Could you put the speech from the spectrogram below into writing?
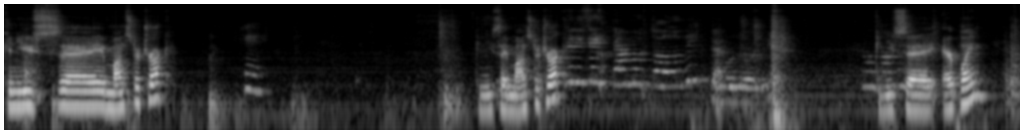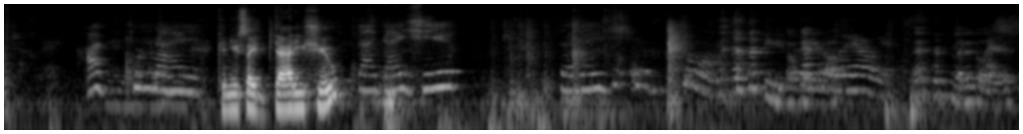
Can you say monster truck? Can you say monster truck? Can you say Damo Dolby? Demo derby. Can you say airplane? Can you say daddy shoe? daddy shoe. Daddy shoe. getting it off. Hilarious. that is hilarious.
